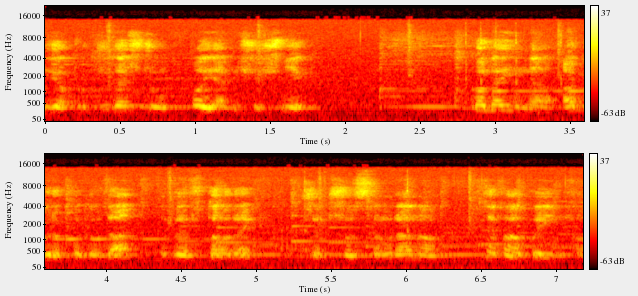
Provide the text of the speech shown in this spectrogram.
i oprócz deszczu pojawi się śnieg. Kolejna agropogoda we wtorek przed 6 rano TVP Info.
